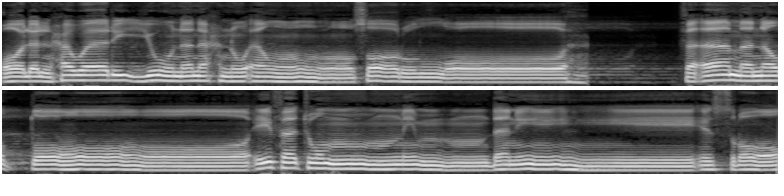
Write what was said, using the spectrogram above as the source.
قال الحواريون نحن أنصار الله. فآمن الطائفة من بني إسرائيل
